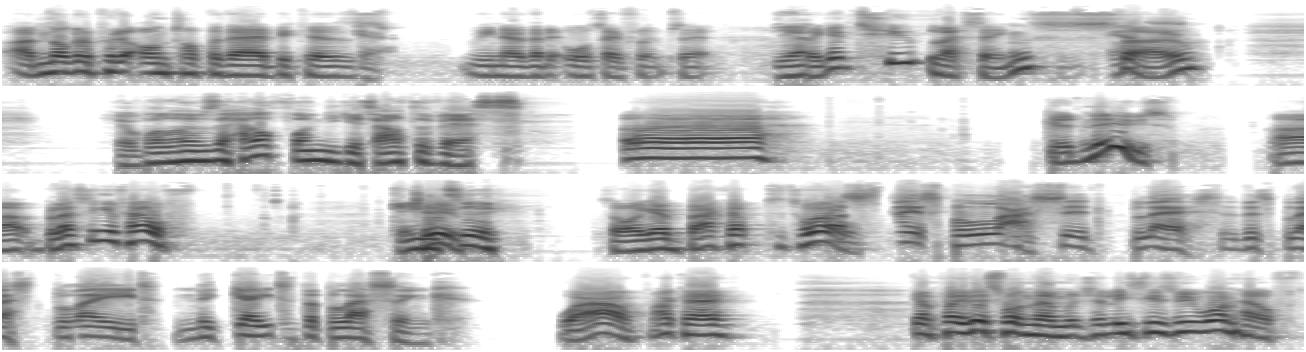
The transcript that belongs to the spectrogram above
I'm not going to put it on top of there because Yeah. we know that it auto flips it. Yeah. I get two blessings, so If one of them's a health one, you get out of this. uh, good news. Uh, blessing of health. Game Two. two. So I go back up to twelve. Does this blessed bless this blessed blade negate the blessing? Wow. Okay. Gonna play this one then, which at least gives me one health.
